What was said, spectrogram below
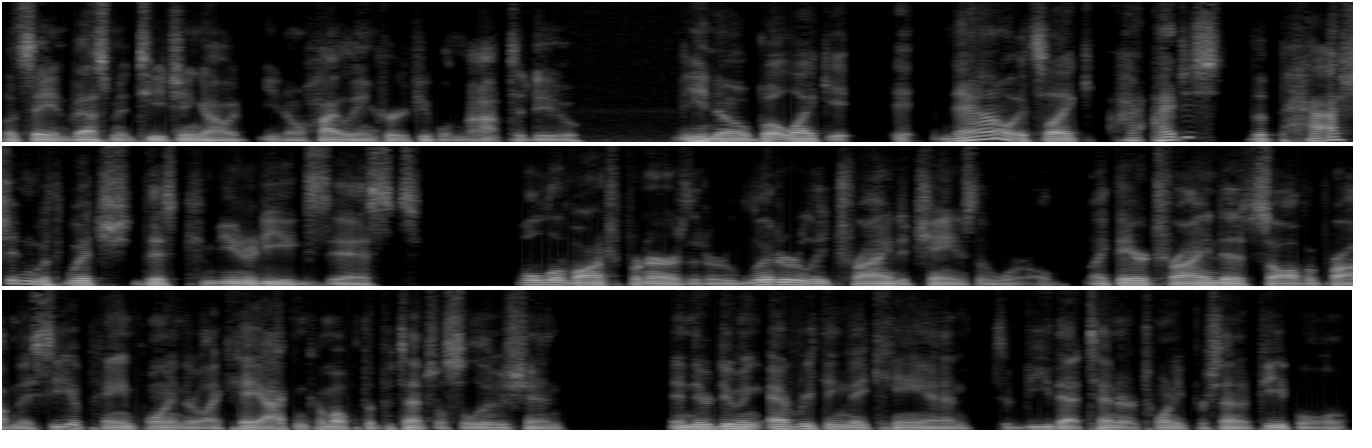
let's say investment teaching, I would, you know, highly encourage people not to do. You know, but like it, it, now it's like I, I just the passion with which this community exists full of entrepreneurs that are literally trying to change the world. Like they are trying to solve a problem. They see a pain point. They're like, hey, I can come up with a potential solution. And they're doing everything they can to be that 10 or 20% of people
